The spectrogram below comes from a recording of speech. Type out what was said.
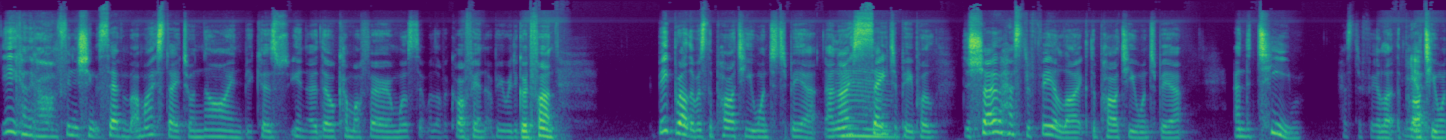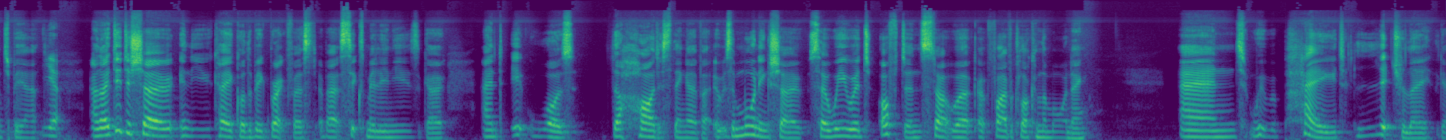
you kind of go, oh, I'm finishing at seven, but I might stay till nine because, you know, they'll come off air and we'll sit, we'll have a coffee and it'll be really good fun. Big Brother was the party you wanted to be at. And mm. I say to people, the show has to feel like the party you want to be at, and the team has to feel like the party yep. you want to be at. Yep. And I did a show in the UK called The Big Breakfast about six million years ago, and it was the hardest thing ever. It was a morning show, so we would often start work at five o'clock in the morning. And we were paid literally, go,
